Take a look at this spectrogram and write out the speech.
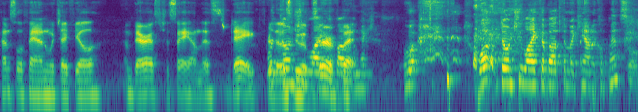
pencil fan, which I feel embarrassed to say on this day for What those who like observe. about but me- what, what don't you like about the mechanical pencil?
